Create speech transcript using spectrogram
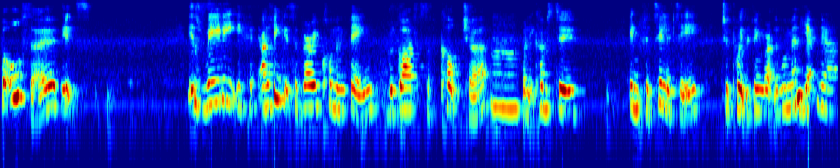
but also it's it's really I think it's a very common thing, regardless of culture, Mm. when it comes to infertility, to point the finger at the woman. Yeah, Yeah.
